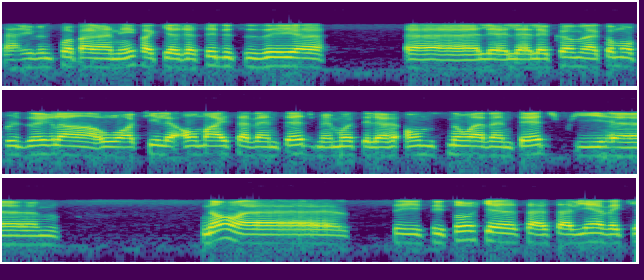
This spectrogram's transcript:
ça arrive une fois par année. Fait que j'essaie d'utiliser le, le, le- comme comme on peut dire là au hockey le home ice advantage, mais moi c'est le home snow advantage. Puis euh, non, c'est sûr que ça, ça vient avec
